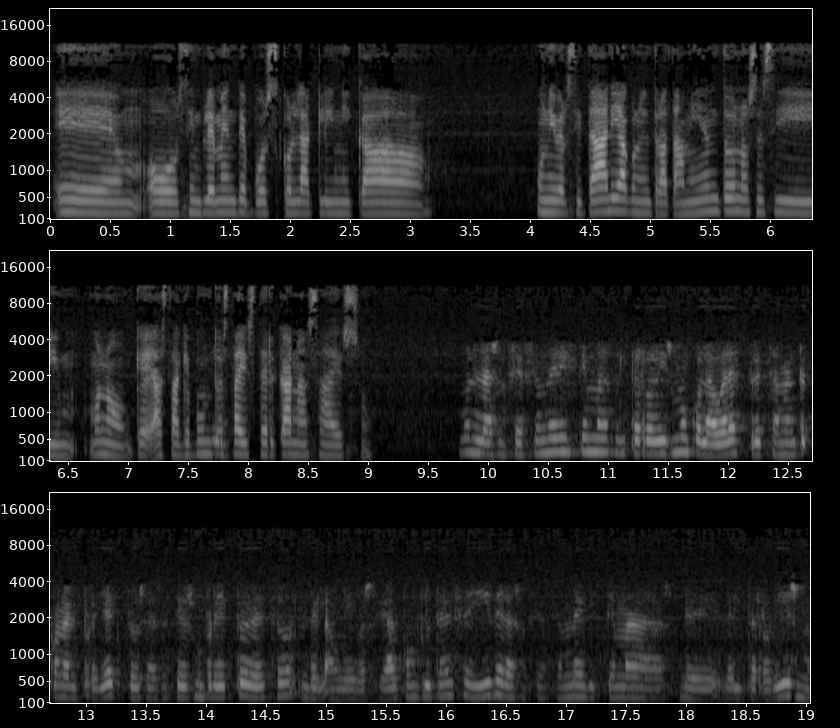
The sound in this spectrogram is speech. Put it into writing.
Eh, o simplemente pues con la clínica universitaria, con el tratamiento. No sé si, bueno, que, hasta qué punto estáis cercanas a eso. Bueno, la Asociación de Víctimas del Terrorismo colabora estrechamente con el proyecto. O sea, es decir, es un proyecto, de hecho, de la Universidad Complutense y de la Asociación de Víctimas del Terrorismo.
